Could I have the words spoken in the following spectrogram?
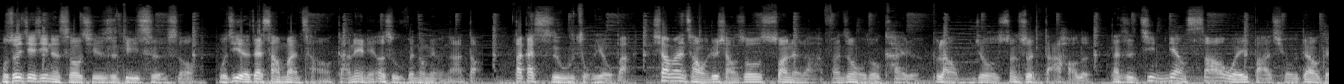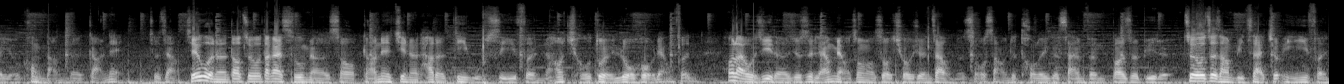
我最接近的时候其实是第一次的时候，我记得在上半场，港内连二十五分都没有拿到。大概十五左右吧。下半场我就想说算了啦，反正我都开了，不然我们就顺顺打好了。但是尽量稍微把球调给有空档的 Garnett，就这样。结果呢，到最后大概十五秒的时候，Garnett 进了他的第五十一分，然后球队落后两分。后来我记得就是两秒钟的时候，球权在我们手上，我就投了一个三分 buzzer beater。最后这场比赛就赢一分，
